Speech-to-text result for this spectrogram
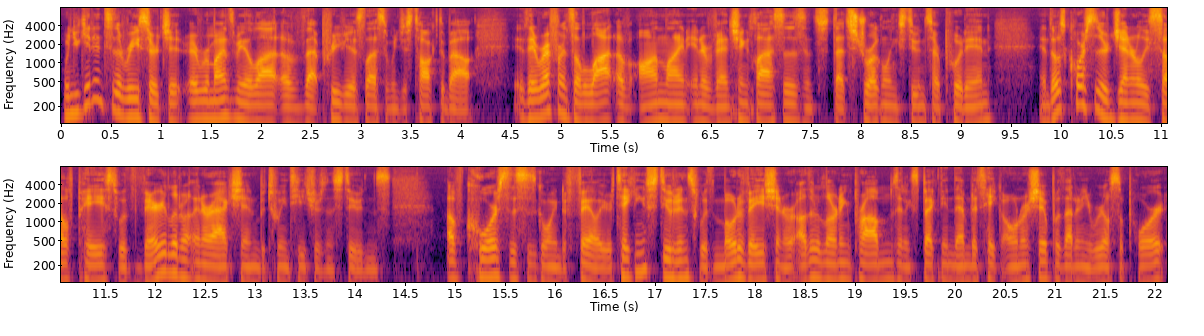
when you get into the research, it, it reminds me a lot of that previous lesson we just talked about. They reference a lot of online intervention classes that struggling students are put in. And those courses are generally self paced with very little interaction between teachers and students. Of course, this is going to fail. You're taking students with motivation or other learning problems and expecting them to take ownership without any real support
